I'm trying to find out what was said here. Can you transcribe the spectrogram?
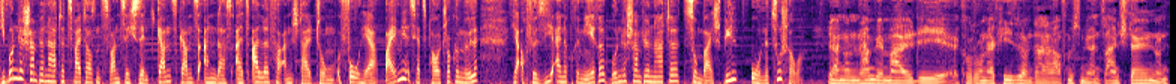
Die Bundeschampionate 2020 sind ganz, ganz anders als alle Veranstaltungen vorher. Bei mir ist jetzt Paul Schockemöhle. Ja, auch für Sie eine Premiere. Bundeschampionate zum Beispiel ohne Zuschauer. Ja, nun haben wir mal die Corona-Krise und darauf müssen wir uns einstellen. Und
